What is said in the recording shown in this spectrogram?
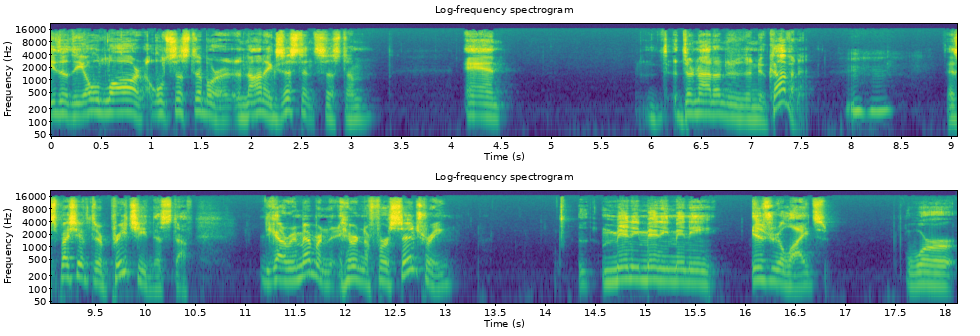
either the old law or an old system or a non-existent system. And they're not under the new covenant. Especially if they're preaching this stuff. You got to remember here in the first century many many many israelites were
